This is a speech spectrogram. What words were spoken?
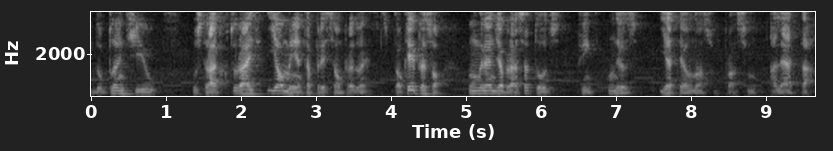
do plantio, os tratos culturais e aumenta a pressão para doenças. Tá ok, pessoal? Um grande abraço a todos, fiquem com Deus e até o nosso próximo alerta.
